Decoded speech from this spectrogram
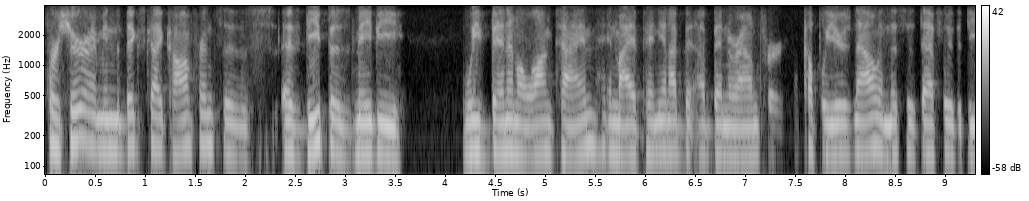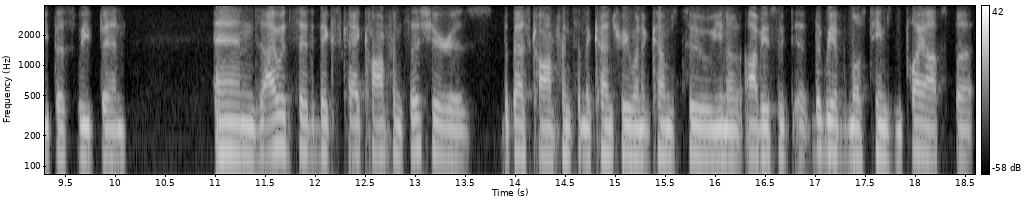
For sure. I mean, the Big Sky Conference is as deep as maybe we've been in a long time, in my opinion. I've been I've been around for a couple years now, and this is definitely the deepest we've been. And I would say the Big Sky Conference this year is the best conference in the country when it comes to you know obviously uh, we have the most teams in the playoffs, but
